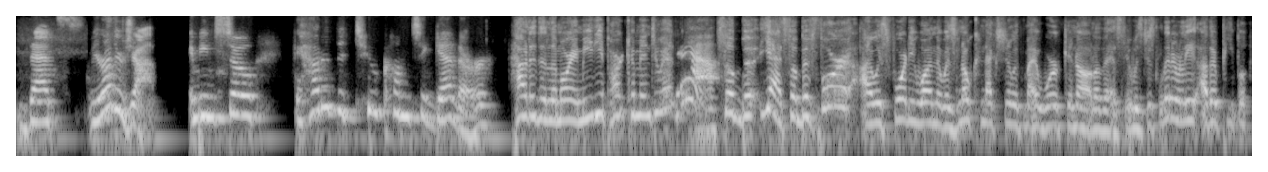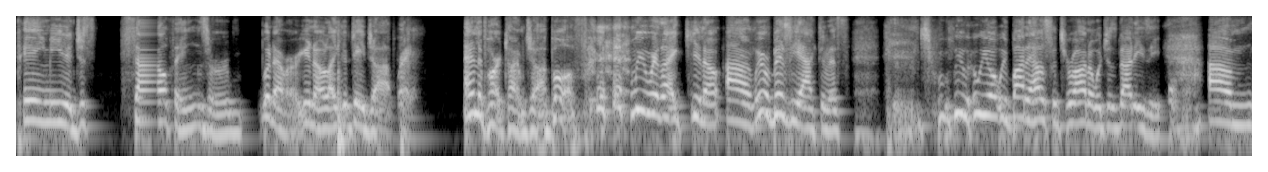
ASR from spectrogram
that's your other job. I mean, so how did the two come together? How did the Lamourie media part come into it? Yeah. So yeah, so before I was 41, there was no connection with my work and all of this. It was just literally other people paying me to just sell things or whatever, you know, like a day job. Right and a part-time job, both. we were like, you know, um, we were busy activists. we, we, we bought a house in Toronto, which is not easy. Um,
